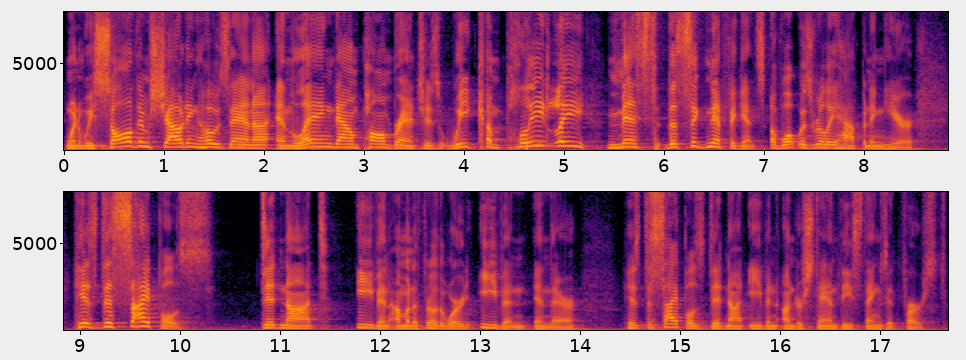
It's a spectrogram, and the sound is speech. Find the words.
when we saw them shouting Hosanna and laying down palm branches, we completely missed the significance of what was really happening here. His disciples did not even, I'm going to throw the word even in there, his disciples did not even understand these things at first.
